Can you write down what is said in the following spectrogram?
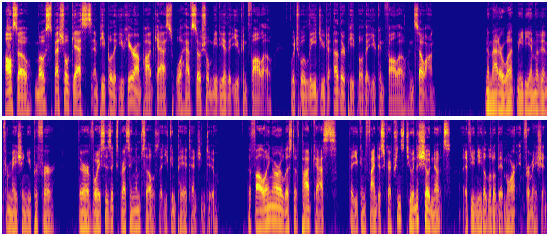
Also, most special guests and people that you hear on podcasts will have social media that you can follow, which will lead you to other people that you can follow, and so on. No matter what medium of information you prefer, there are voices expressing themselves that you can pay attention to. The following are a list of podcasts that you can find descriptions to in the show notes if you need a little bit more information.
